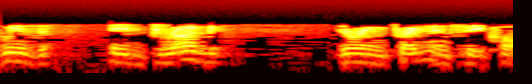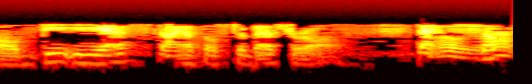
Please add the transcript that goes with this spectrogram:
with a drug during pregnancy called DES, diethylstilbestrol, that oh, some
